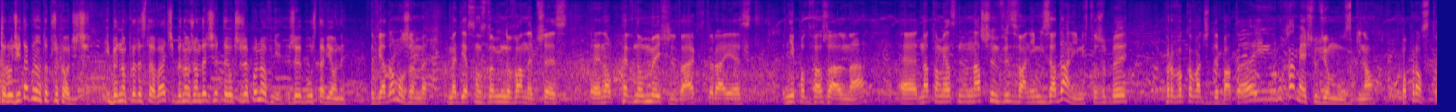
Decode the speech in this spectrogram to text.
To ludzie i tak będą tu przychodzić i będą protestować, i będą żądać tego krzyża ponownie, żeby był ustawiony. Wiadomo, że me- media są zdominowane przez e, no, pewną myśl, tak, która jest niepodważalna. E, Natomiast naszym wyzwaniem i zadaniem jest to, żeby prowokować debatę i uruchamiać ludziom mózgi, no po prostu.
